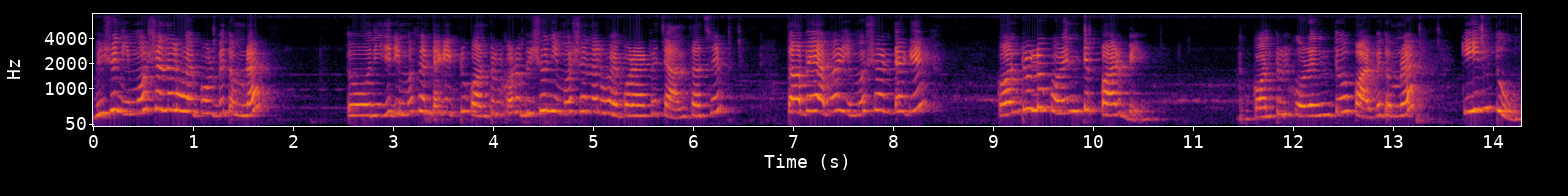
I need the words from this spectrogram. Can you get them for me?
ভীষণ ইমোশনাল হয়ে পড়বে তোমরা। তো নিজের ইমোশনটাকে একটু কন্ট্রোল করো। ভীষণ ইমোশনাল হয়ে পড়ার একটা চান্স আছে। তবে আবার ইমোশনটাকে কন্ট্রোলও করে নিতে পারবে। কন্ট্রোল করে নিতেও পারবে তোমরা। কিন্তু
